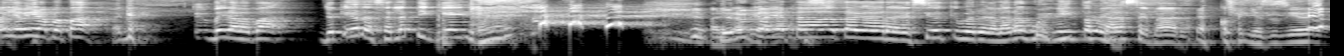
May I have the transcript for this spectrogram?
Oye, mira, papá. Mira, papá. Yo quiero hacerle Epic Game. yo nunca había estado tan agradecido que me regalaran jueguitos cada semana. Coño, eso sí es verdad.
